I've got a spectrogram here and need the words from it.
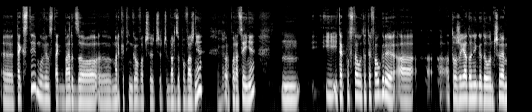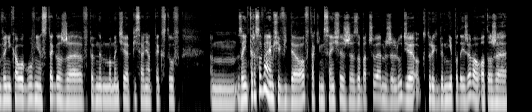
e, teksty, mówiąc tak bardzo e, marketingowo czy, czy, czy bardzo poważnie, Mhm. korporacyjnie. Mm, I, I tak powstało te TV gry, a, a- to, że ja do niego dołączyłem, wynikało głównie z tego, że w pewnym momencie pisania tekstów um, zainteresowałem się wideo w takim sensie, że zobaczyłem, że ludzie, których bym nie podejrzewał o to, że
